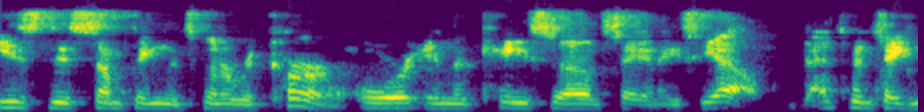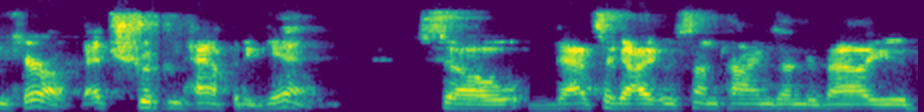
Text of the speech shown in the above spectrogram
Is this something that's going to recur? Or in the case of, say, an ACL, that's been taken care of. That shouldn't happen again. So that's a guy who's sometimes undervalued,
